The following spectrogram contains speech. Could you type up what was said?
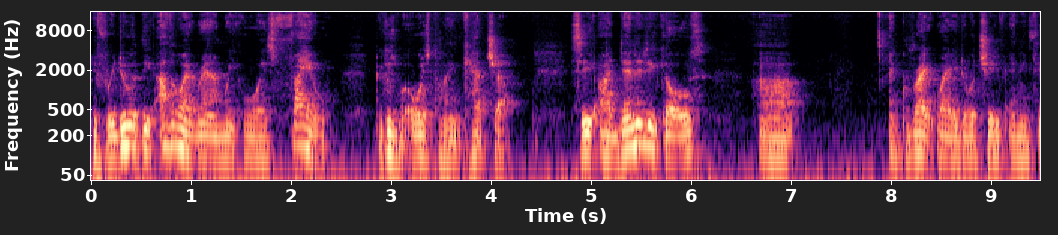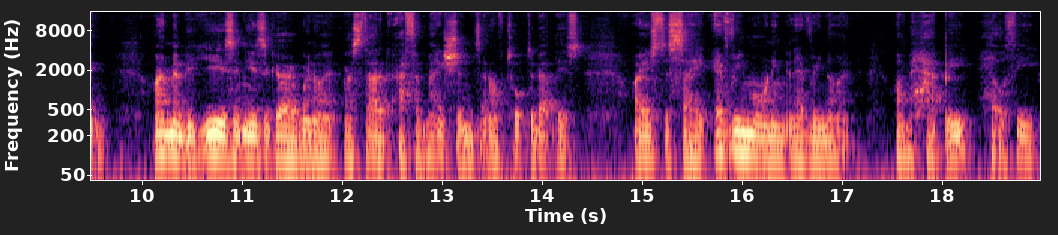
If we do it the other way around, we always fail because we're always playing catch up. See, identity goals are a great way to achieve anything. I remember years and years ago when I, I started affirmations, and I've talked about this. I used to say every morning and every night, I'm happy, healthy,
